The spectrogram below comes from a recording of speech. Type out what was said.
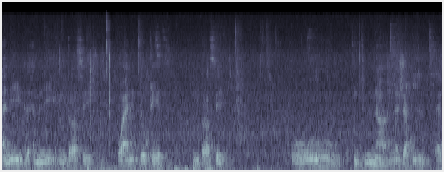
عن الأمن المدرسي وعن التوقيت المدرسي ونتمنى النجاح لهذا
